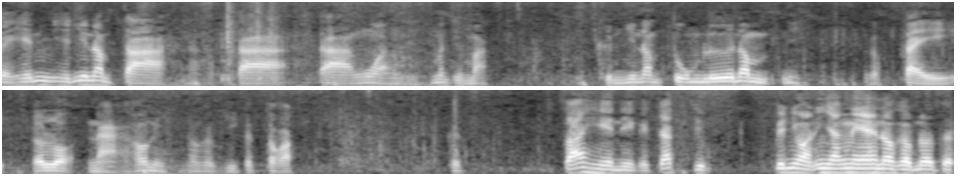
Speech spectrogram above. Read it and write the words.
ก็เห็นเห็นยู่น้ำตานะครับ ตาตาง่วงมันสิมักขึ้นยู่น้ำตุ้มหรือน้ำนี่กับไตตลอดหนาเขานี่นะครับขีกระตอดก็สาเหตุนี่ก็จักจิเป็นหย่อนอีหยังแน่นะครับเนาะแต่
